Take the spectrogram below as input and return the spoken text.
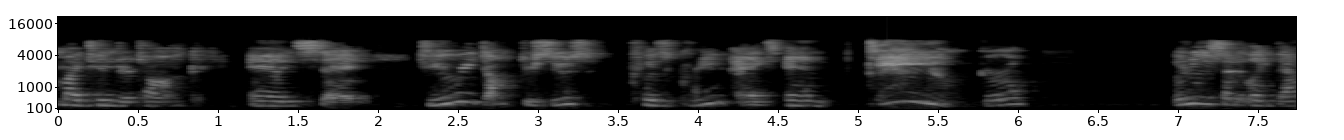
my Tinder talk and say, Do you read Dr. Seuss? Because green eggs and damn, girl. Literally said it like that.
